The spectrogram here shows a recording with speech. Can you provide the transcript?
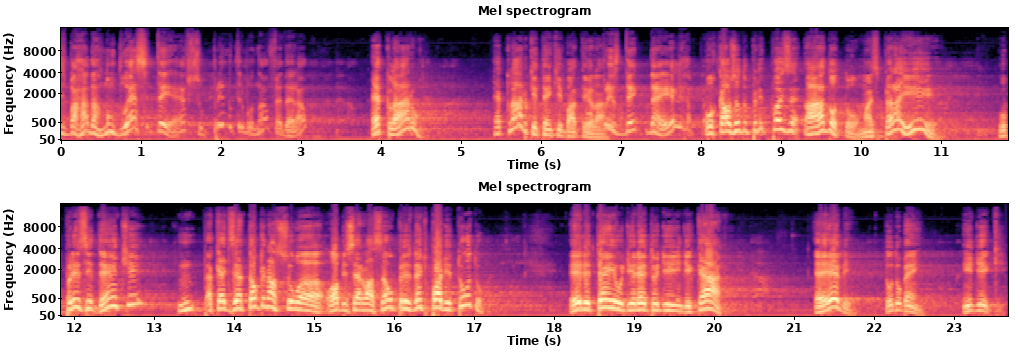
esbarrar nas mãos do STF, Supremo Tribunal Federal. É claro. É claro que tem que bater lá. O presidente não é ele, rapaz. Por causa do. Pois é. Ah, doutor, mas espera aí. O presidente. hum, Quer dizer então que na sua observação o presidente pode tudo? Ele tem o direito de indicar? É ele? Tudo bem. Indique.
